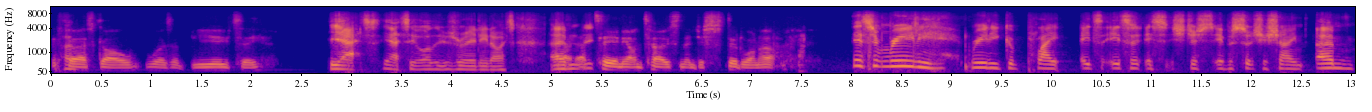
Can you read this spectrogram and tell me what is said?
the first goal was a beauty. Yes, yes, it was. It was really nice. Um, Um, Tierney on toast and then just stood one up. It's a really, really good play. It's it's it's, it's just it was such a shame. Um,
